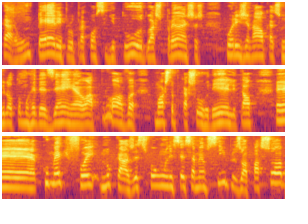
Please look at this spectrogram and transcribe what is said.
cara, um périplo para conseguir tudo, as pranchas, o original, o Katsuhiro Otomo redesenha, a prova, mostra pro cachorro dele e tal. É, como é que foi no caso? Esse foi um licenciamento simples, ó, passou,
